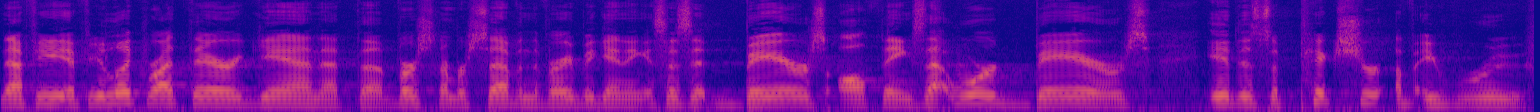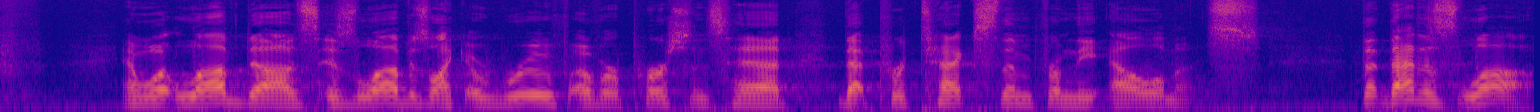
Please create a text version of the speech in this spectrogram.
Now, if you, if you look right there again at the verse number 7, the very beginning, it says it bears all things. That word bears, it is a picture of a roof. And what love does is love is like a roof over a person's head that protects them from the elements. That, that is love.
